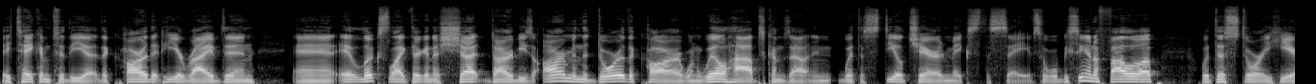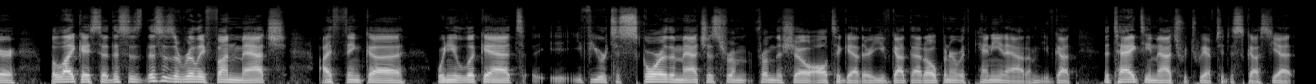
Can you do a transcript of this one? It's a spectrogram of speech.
They take him to the uh, the car that he arrived in, and it looks like they're going to shut Darby's arm in the door of the car when Will Hobbs comes out and with a steel chair and makes the save. So we'll be seeing a follow up with this story here. But like I said, this is this is a really fun match. I think uh, when you look at if you were to score the matches from from the show altogether, you've got that opener with Kenny and Adam. You've got the tag team match, which we have to discuss yet.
